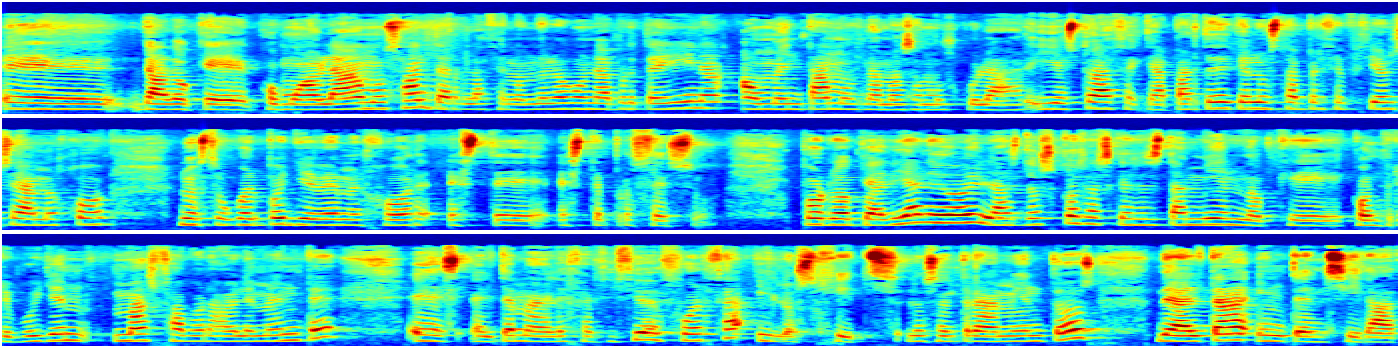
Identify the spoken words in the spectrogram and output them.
Eh, dado que, como hablábamos antes, relacionándolo con la proteína, aumentamos la masa muscular. Y esto hace que, aparte de que nuestra percepción sea mejor, nuestro cuerpo lleve mejor este, este proceso. Por lo que a día de hoy las dos cosas que se están viendo que contribuyen más favorablemente es el tema del ejercicio de fuerza y los HITs, los entrenamientos de alta intensidad.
